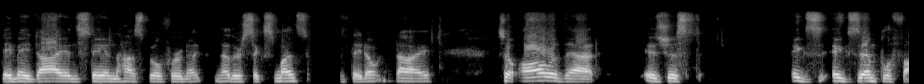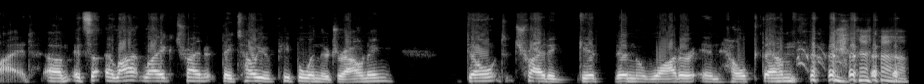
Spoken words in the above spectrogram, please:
they may die and stay in the hospital for another six months if they don't die. So all of that is just ex- exemplified. Um, it's a, a lot like trying to. They tell you people when they're drowning don't try to get in the water and help them. oh,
